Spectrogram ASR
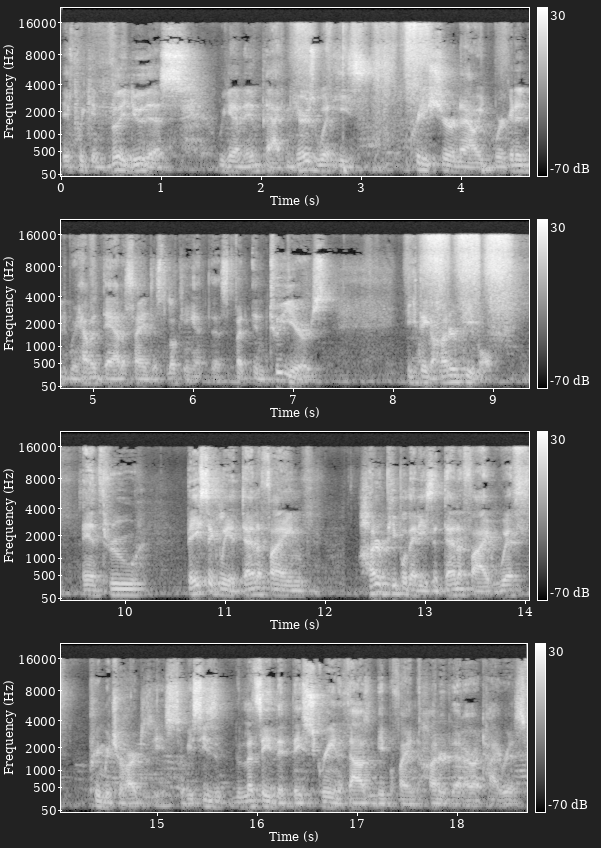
if we can really do this, we can have an impact. And here's what he's pretty sure now. We're going to, we have a data scientist looking at this, but in two years, he can take 100 people and through basically identifying 100 people that he's identified with premature heart disease. So he sees, let's say that they screen 1,000 people, find 100 that are at high risk.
